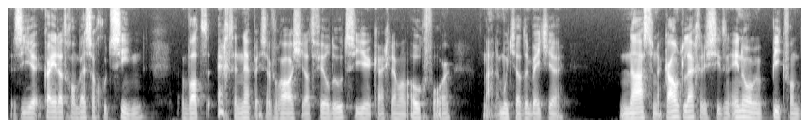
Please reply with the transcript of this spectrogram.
zie je, kan je dat gewoon best wel goed zien wat echt een nep is. En vooral als je dat veel doet, zie je, krijg je daar wel een oog voor. Nou, dan moet je dat een beetje naast een account leggen. Dus je ziet een enorme piek van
